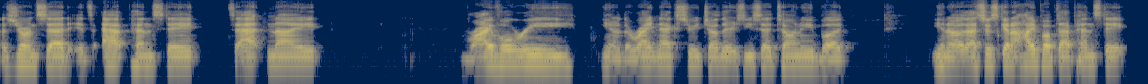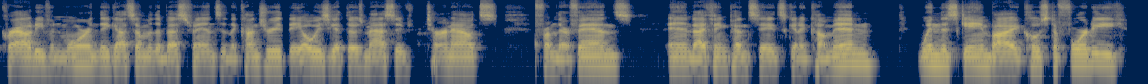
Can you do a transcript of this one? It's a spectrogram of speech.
As Jordan said, it's at Penn State, it's at night, rivalry. You know, they're right next to each other, as you said, Tony. But you know, that's just going to hype up that Penn State crowd even more. And they got some of the best fans in the country. They always get those massive turnouts from their fans. And I think Penn State's going to come in, win this game by close to 40.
